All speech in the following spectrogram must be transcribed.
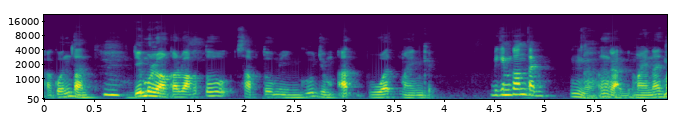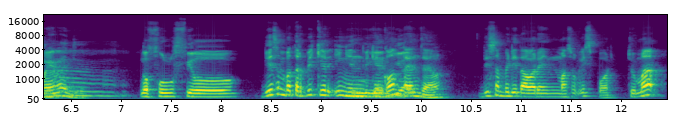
akuntan, Hmm. dia meluangkan waktu Sabtu, Minggu, Jumat buat main game. Bikin konten. Enggak. Enggak, main aja. Main aja. Hmm. Nge-fulfill Dia sempat terpikir ingin Ininya bikin dia konten. Jal. Dia sampai ditawarin masuk e-sport. Cuma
